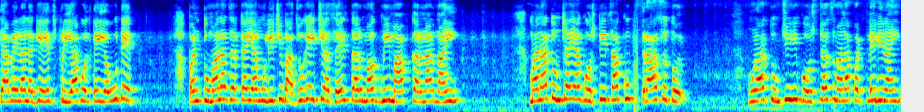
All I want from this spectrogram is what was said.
त्यावेळेला लगेच प्रिया बोलते येऊ देत. पण तुम्हाला जर का या मुलीची बाजू घ्यायची असेल तर मग मी माफ करणार नाही. मला तुमच्या या गोष्टीचा खूप त्रास होतोय. मुळात तुमची ही गोष्टच मला पटलेली नाही.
